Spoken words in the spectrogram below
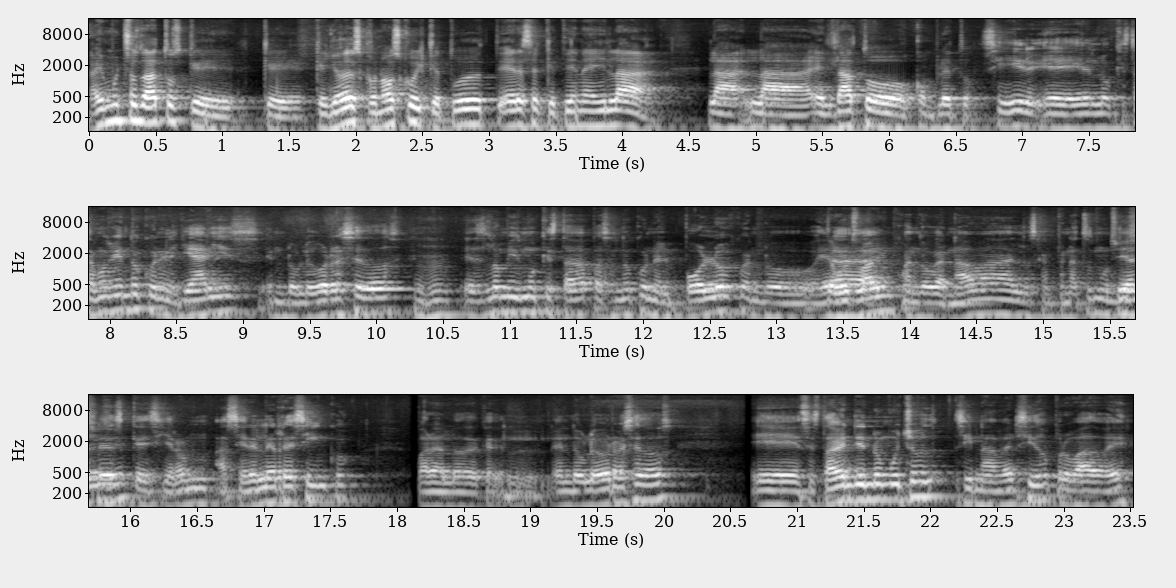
Hay muchos datos que, que, que yo desconozco y que tú eres el que tiene ahí la, la, la, el dato completo. Sí, eh, lo que estamos viendo con el Yaris en WRC2 es lo mismo que estaba pasando con el Polo cuando, era, cuando ganaba los campeonatos mundiales, que hicieron hacer el R5 para lo el, WRC2. Eh, se está vendiendo mucho sin haber sido probado, ¿eh?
